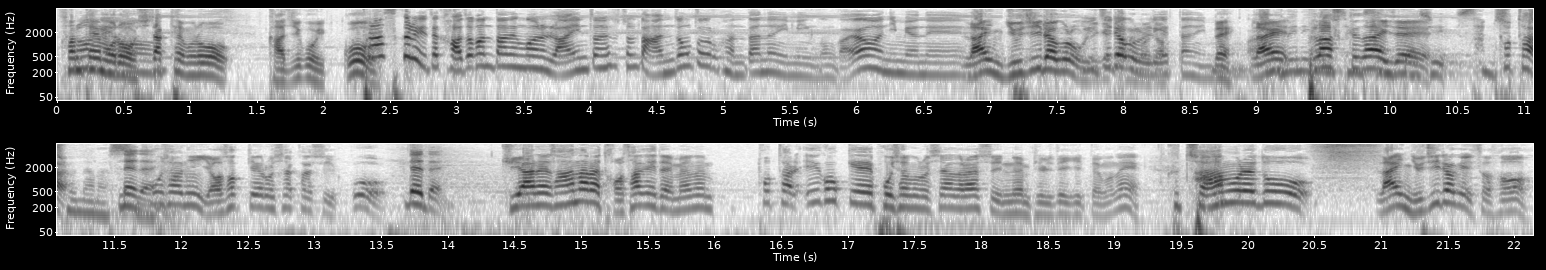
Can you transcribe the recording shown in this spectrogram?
선템으로 그러네요. 시작템으로 가지고 있고 플라스크를 이제 가져간다는 거는 라인전에서 좀 더 안정적으로 간다는 의미인 건가요? 아니면은 라인 유지력을 올리겠다는 유지력을 거죠. 올리겠다는 의미인 네, 건가요? 라인 플라스크가 이제 total. 네네. potion이 6개로 시작할 수 있고 네네. 귀환에서 하나를 더 사게 되면은 total 7개의 potion으로 시작을 할 수 있는 build이기 때문에 그쵸. 아무래도 라인 유지력에 있어서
